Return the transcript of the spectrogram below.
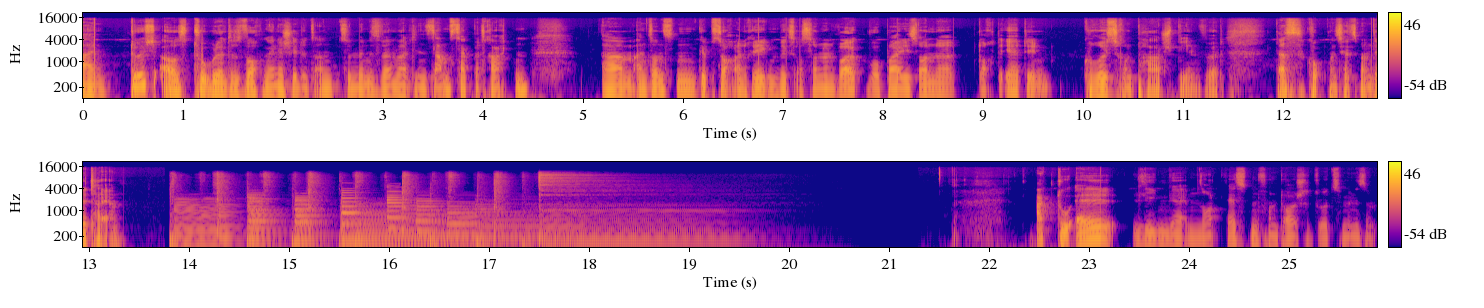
Ein durchaus turbulentes Wochenende steht uns an, zumindest wenn wir den Samstag betrachten. Ähm, ansonsten gibt es doch einen Regenmix aus Sonne und Wolken, wobei die Sonne doch eher den größeren Part spielen wird. Das gucken wir uns jetzt mal im Detail an. Aktuell liegen ja im Nordwesten von Deutschland oder zumindest im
